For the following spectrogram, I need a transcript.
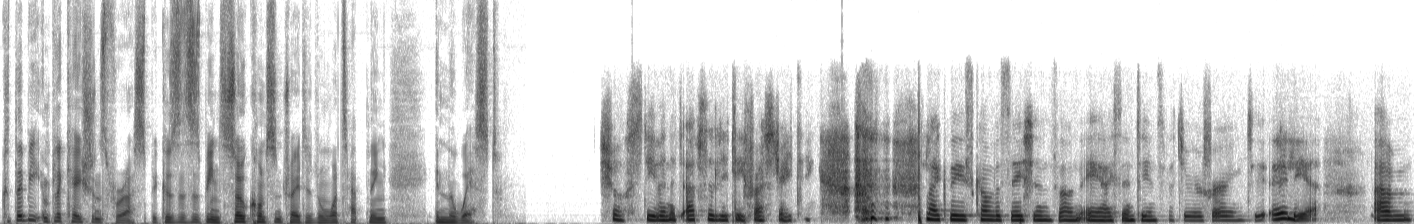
Could there be implications for us because this has been so concentrated on what's happening in the West? Sure, Stephen, it's absolutely frustrating. like these conversations on AI sentience that you're referring to earlier. Um,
